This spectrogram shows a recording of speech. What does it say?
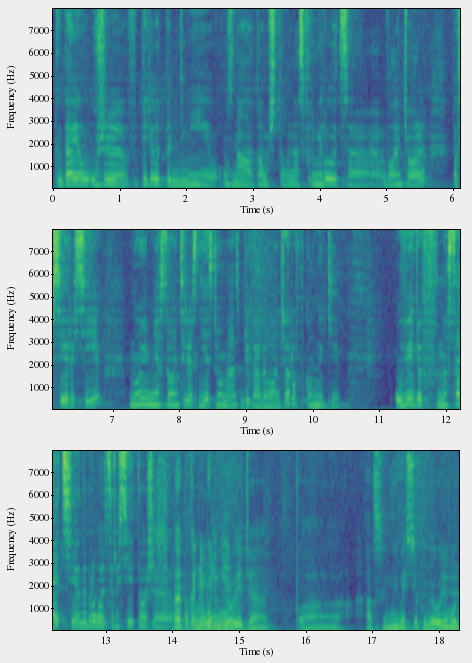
Когда я уже в период пандемии узнала о том, что у нас формируются волонтеры по всей России, ну и мне стало интересно, есть ли у нас бригада волонтеров в Калмыкии. Увидев на сайте Добровольцы России тоже... Давай пока не будем говорить о, о акции «Мы вместе», поговорим вот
